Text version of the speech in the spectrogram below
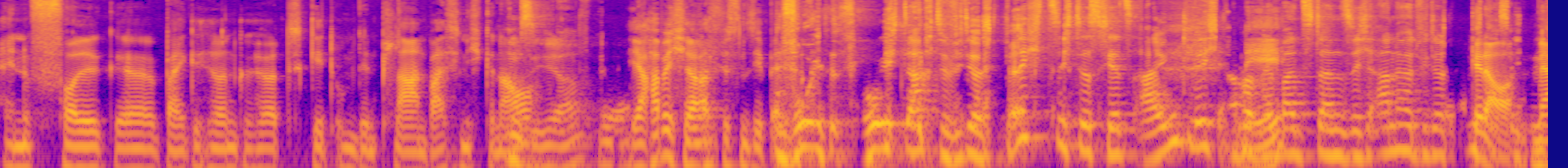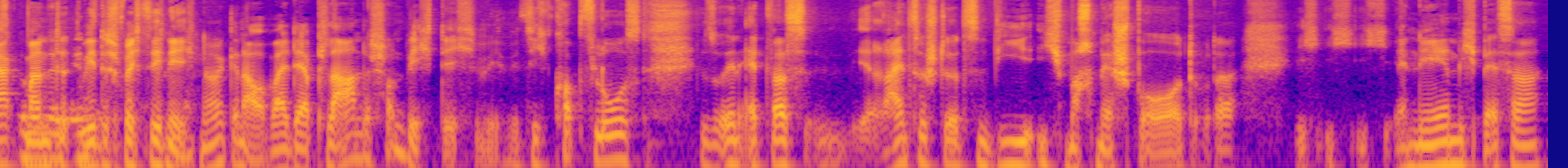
eine Folge bei Gehirn gehört, geht um den Plan, weiß ich nicht genau. Sie, ja, ja. ja habe ich ja, ja, wissen Sie besser. Wo ich, wo ich dachte, widerspricht sich das jetzt eigentlich, aber nee. wenn man es dann sich anhört, widerspricht genau, sich merkt man, widerspricht sich nicht, ne? genau, weil der Plan ist schon wichtig, sich kopflos so in etwas reinzustürzen, wie ich mache mehr Sport oder ich, ich, ich ernähre mich besser,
